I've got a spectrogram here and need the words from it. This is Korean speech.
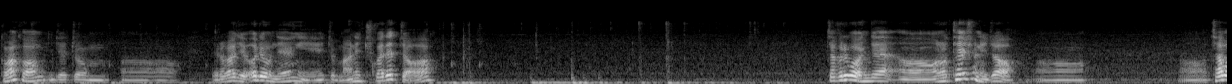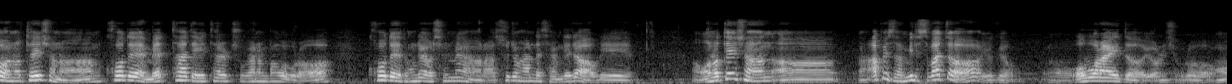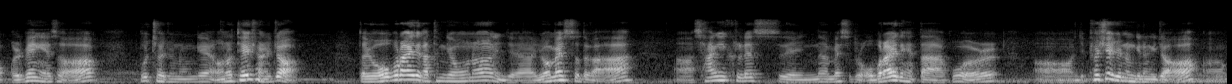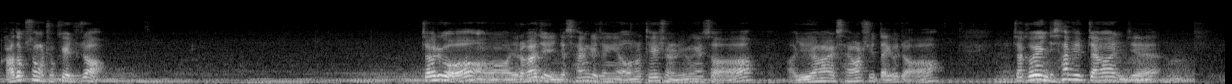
그만큼 이제 좀 어, 여러 가지 어려운 내용이 좀 많이 추가됐죠. 자 그리고 이제 어, 어노테이션이죠. 자바 어노테이션은 코드에 메타 데이터를 추가하는 방법으로 코드의 동작을 설명하거나 수정하는 데 사용되죠. 우리 어, 어노테이션 어, 앞에서 미리 써봤죠. 여기 어, 오버라이드 이런 식으로 어, 골뱅이에서 붙여주는 게 어노테이션이죠. 자, 이 오버라이드 같은 경우는 이제 요 메소드가 어, 상위 클래스에 있는 메소드를 오버라이딩 했다. 그걸 어, 표시해주는 기능이죠. 어, 가독성을 좋게 해주죠. 자, 그리고 어, 여러 가지 이제 사용 계정의 어노테이션을 이용해서 어, 유용하게 사용할 수 있다 이거죠. 자, 그에 이제 30장은 이제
